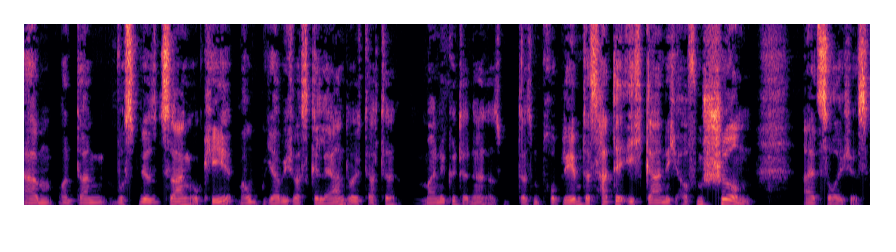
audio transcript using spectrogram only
Ähm, und dann wussten wir sozusagen, okay, oh, hier habe ich was gelernt, wo ich dachte, meine Güte, ne, das, das ist ein Problem, das hatte ich gar nicht auf dem Schirm als solches.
